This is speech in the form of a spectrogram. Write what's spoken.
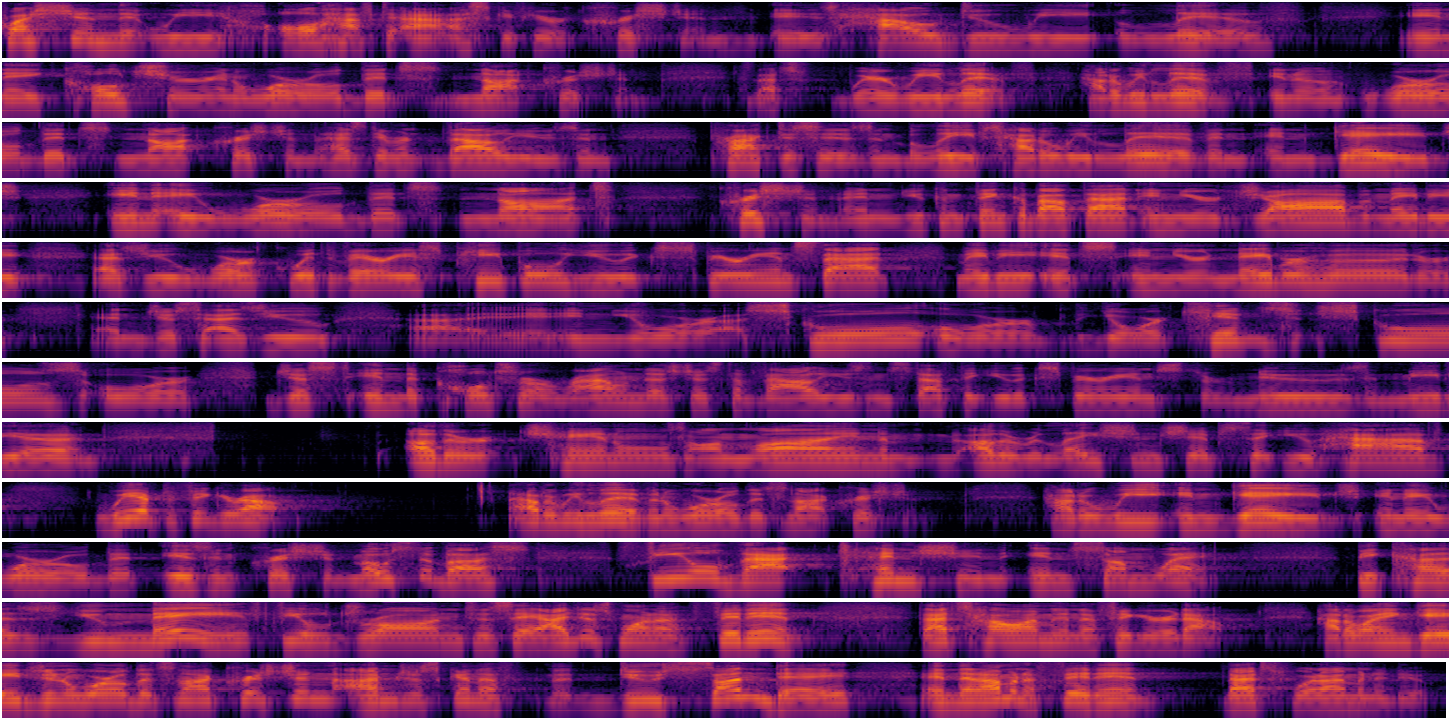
question that we all have to ask if you're a Christian is how do we live in a culture, in a world that's not Christian? That's where we live. How do we live in a world that's not Christian, that has different values and practices and beliefs? How do we live and engage in a world that's not Christian. And you can think about that in your job. Maybe as you work with various people, you experience that. Maybe it's in your neighborhood or and just as you uh, in your school or your kids' schools or just in the culture around us, just the values and stuff that you experience through news and media and other channels online, other relationships that you have. We have to figure out how do we live in a world that's not Christian? How do we engage in a world that isn't Christian? Most of us feel that tension in some way because you may feel drawn to say, I just want to fit in. That's how I'm going to figure it out. How do I engage in a world that's not Christian? I'm just going to do Sunday and then I'm going to fit in. That's what I'm going to do.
